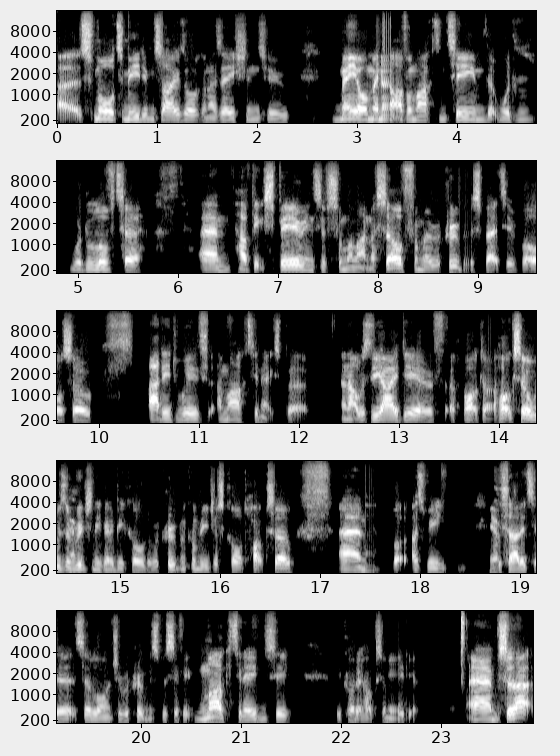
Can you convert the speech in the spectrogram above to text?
uh, small to medium sized organizations who may or may not have a marketing team that would would love to um, have the experience of someone like myself from a recruitment perspective, but also added with a marketing expert. And that was the idea of, of Hoxo. Hoxo was originally going to be called a recruitment company, just called Hoxo. Um, but as we yep. decided to, to launch a recruitment specific marketing agency, we called it Hoxo Media. Um, so that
